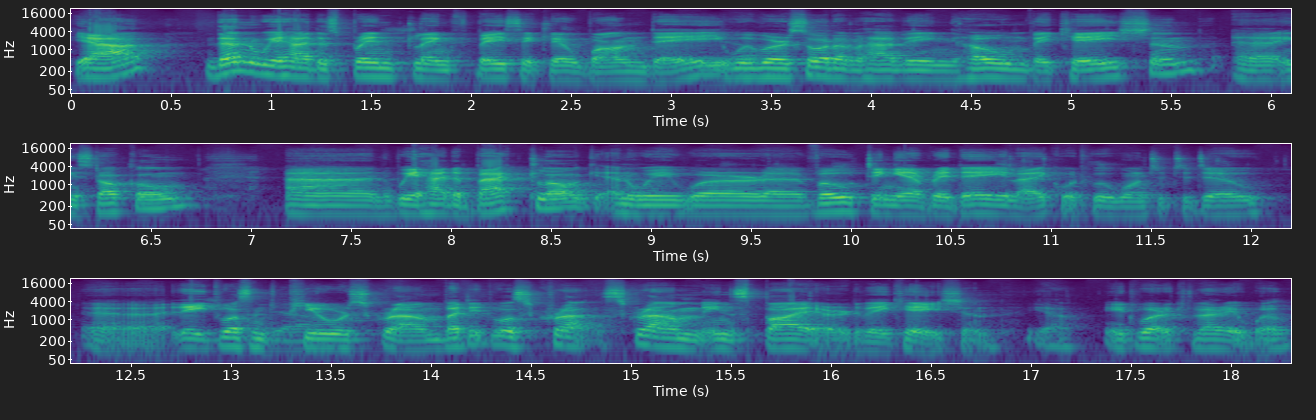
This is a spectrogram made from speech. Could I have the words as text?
Yeah. Then we had a sprint length basically of one day. We were sort of having home vacation uh, in Stockholm. And we had a backlog, and we were uh, voting every day, like what we wanted to do. Uh, it wasn't Yeah. pure Scrum, but it was Scrum- Scrum-inspired vacation. Yeah, it worked very well.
